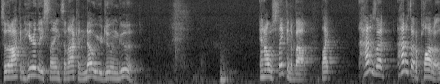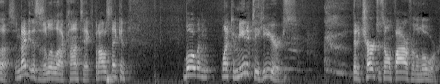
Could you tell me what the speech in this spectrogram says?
So that I can hear these things and I can know you're doing good. And I was thinking about, like, how does that how does that apply to us? And maybe this is a little out of context, but I was thinking, boy, when when a community hears that a church is on fire for the Lord,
